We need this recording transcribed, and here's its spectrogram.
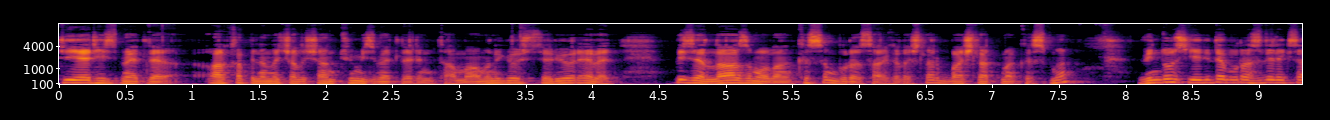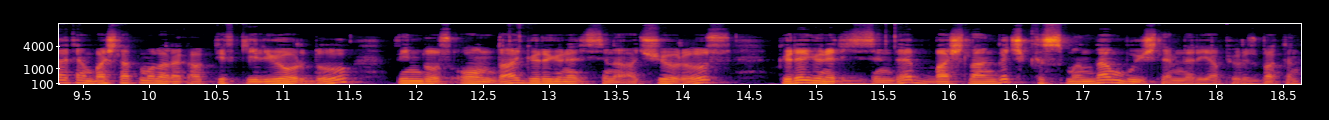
Diğer hizmetler arka planda çalışan tüm hizmetlerin tamamını gösteriyor. Evet bize lazım olan kısım burası arkadaşlar başlatma kısmı. Windows 7'de burası direkt zaten başlatma olarak aktif geliyordu. Windows 10'da görev yöneticisini açıyoruz. Görev yöneticisinde başlangıç kısmından bu işlemleri yapıyoruz. Bakın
